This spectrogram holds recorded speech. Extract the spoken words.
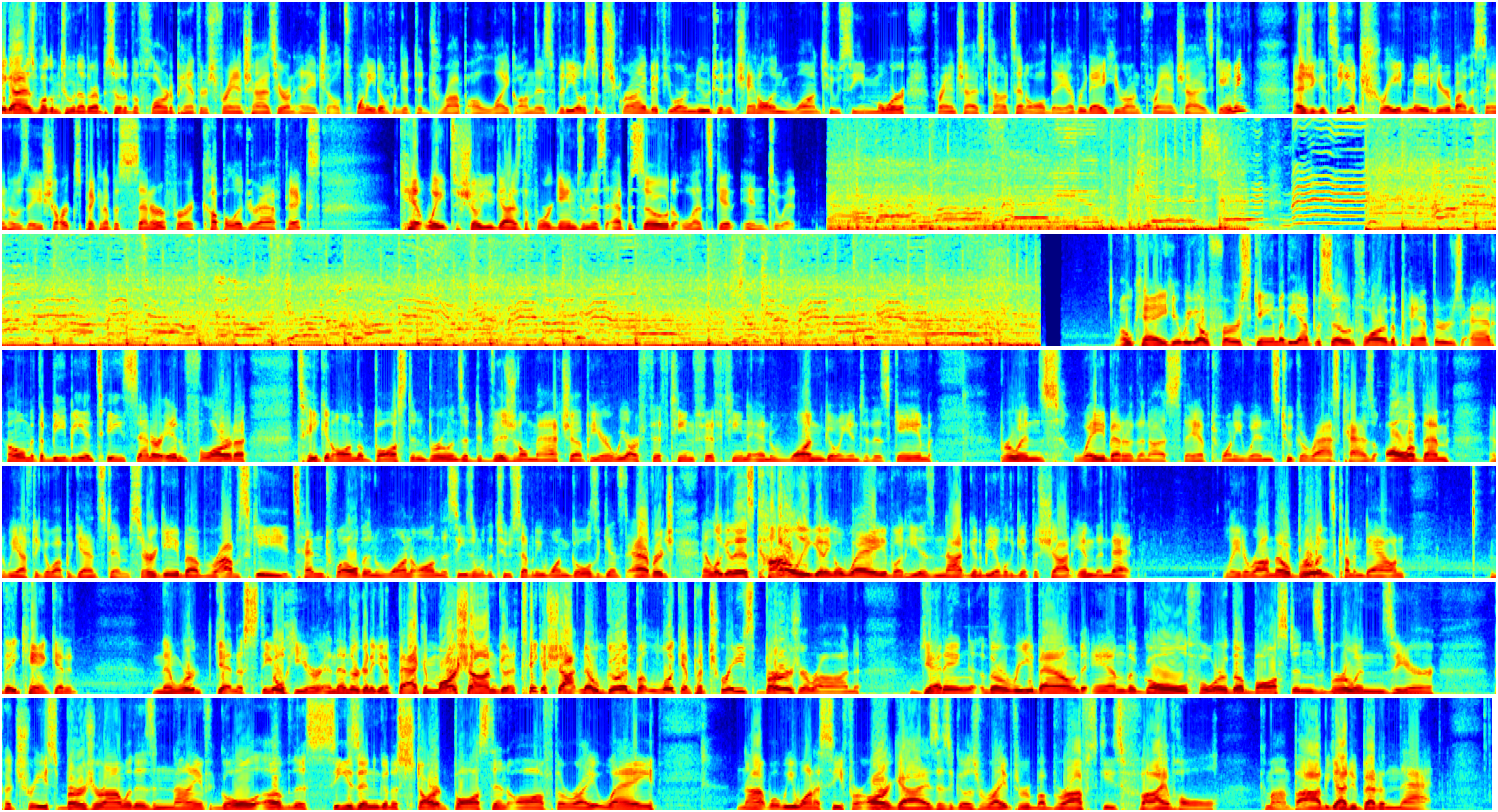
Hey guys, welcome to another episode of the Florida Panthers franchise here on NHL 20. Don't forget to drop a like on this video. Subscribe if you are new to the channel and want to see more franchise content all day, every day here on Franchise Gaming. As you can see, a trade made here by the San Jose Sharks, picking up a center for a couple of draft picks. Can't wait to show you guys the four games in this episode. Let's get into it. Okay, here we go. First game of the episode. Florida the Panthers at home at the BB&T Center in Florida, taking on the Boston Bruins, a divisional matchup here. We are 15-15 and 1 going into this game. Bruins, way better than us. They have 20 wins. Tuukka Rask has all of them, and we have to go up against him. Sergei Bobrovsky, 10 12 and 1 on the season with a 271 goals against average. And look at this Connolly getting away, but he is not going to be able to get the shot in the net. Later on, though, Bruins coming down. They can't get it and then we're getting a steal here, and then they're going to get it back. And Marchand going to take a shot, no good. But look at Patrice Bergeron getting the rebound and the goal for the Boston's Bruins here. Patrice Bergeron with his ninth goal of the season. Going to start Boston off the right way. Not what we want to see for our guys as it goes right through Bobrovsky's five hole. Come on, Bob. You got to do better than that.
